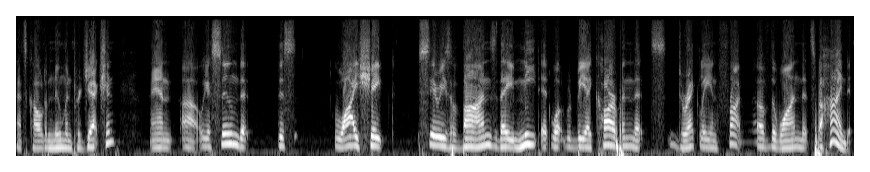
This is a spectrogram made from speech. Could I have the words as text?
That's called a Newman projection and uh, we assume that this Y-shaped series of bonds they meet at what would be a carbon that's directly in front of the one that's behind it.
